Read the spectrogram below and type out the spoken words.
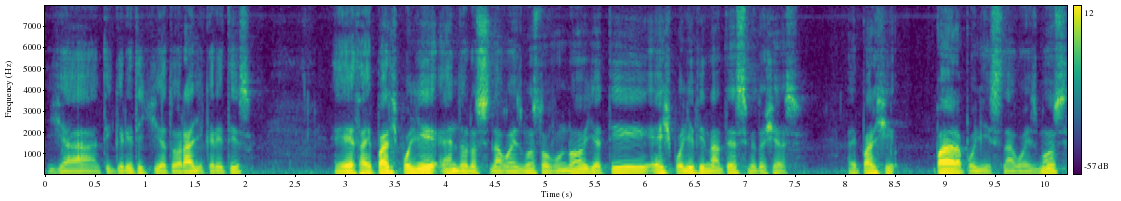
για την Κρήτη και για το Ράλι Κρήτης. Ε, θα υπάρχει πολύ έντονος συναγωνισμός στο βουνό γιατί έχει πολύ δυνατές συμμετοχές. Θα υπάρχει πάρα πολύ συναγωνισμός.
